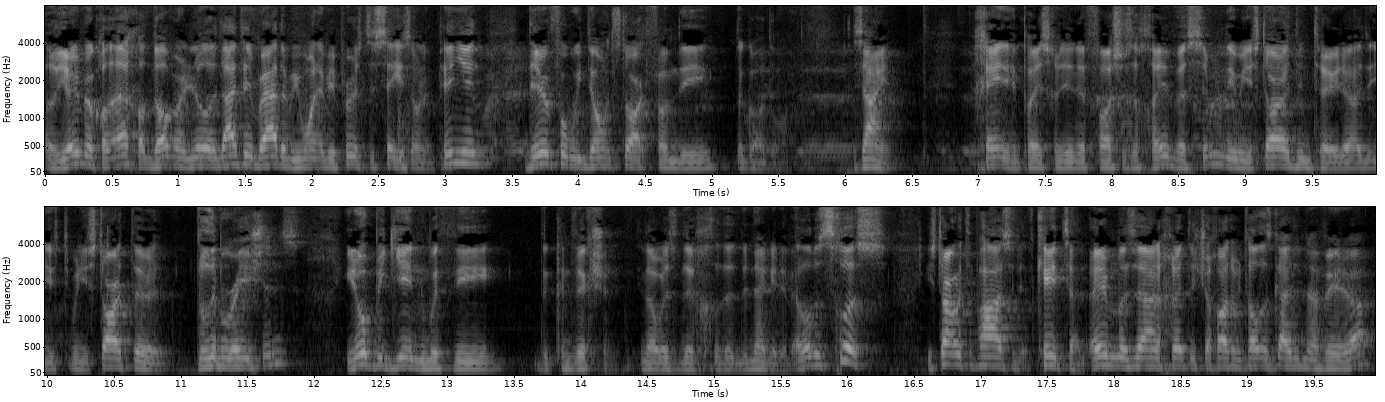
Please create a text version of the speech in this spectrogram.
El yomer kol echad davar nilo date. Rather, we want every person to say his own opinion. Therefore, we don't start from the the gadol. Zayin. Geen in place in the fashes of chayva. Similarly, when you start in Torah, you- when you start the deliberations, you don't begin with the the conviction. In other words, the the, the negative. El b'schus. You start with the positive. Shachat. We tell this guy did avera,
